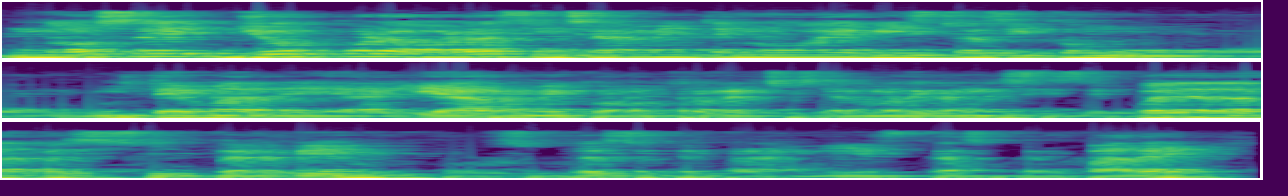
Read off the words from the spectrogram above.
No sé, yo por ahora sinceramente no he visto así como un tema de aliarme con otra red social más grande. Si se puede dar, pues súper bien. Por supuesto que para mí está súper padre.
